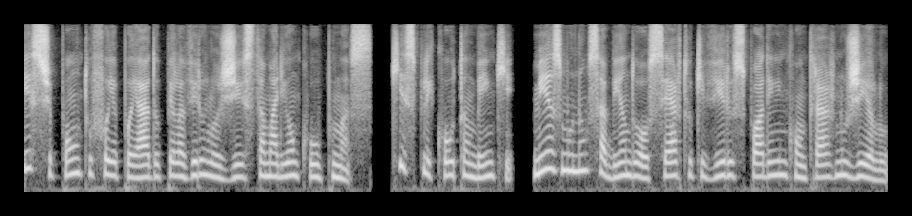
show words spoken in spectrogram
Este ponto foi apoiado pela virologista Marion Koopmans, que explicou também que, mesmo não sabendo ao certo que vírus podem encontrar no gelo,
